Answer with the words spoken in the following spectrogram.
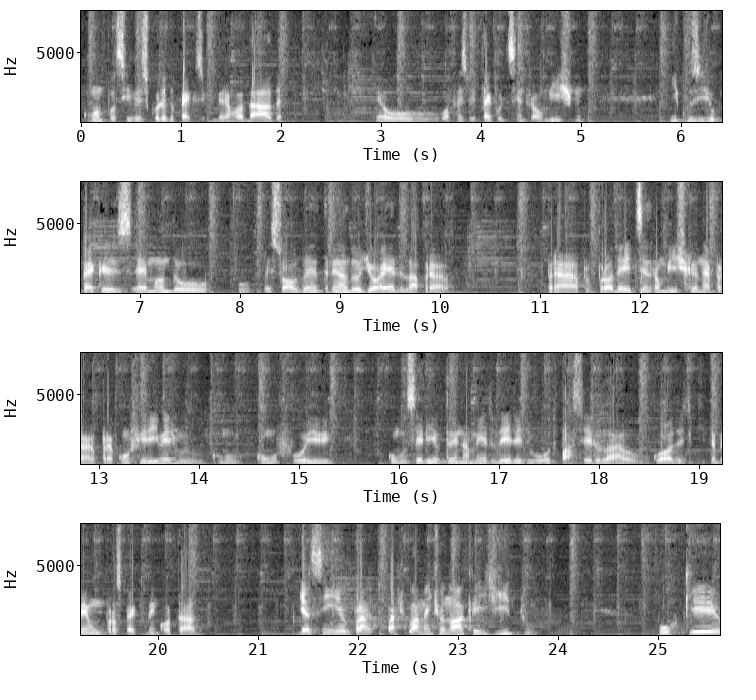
como uma possível escolha do Packers de primeira rodada, que é o offensive tackle de Central Michigan. Inclusive o Packers é, mandou o pessoal, né, treinador de OL lá para para o Pro Day de Central Michigan, né, para conferir mesmo como, como foi, como seria o treinamento dele, do outro parceiro lá, o Goddard, que também é um prospecto bem cotado. E assim, eu particularmente eu não acredito porque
